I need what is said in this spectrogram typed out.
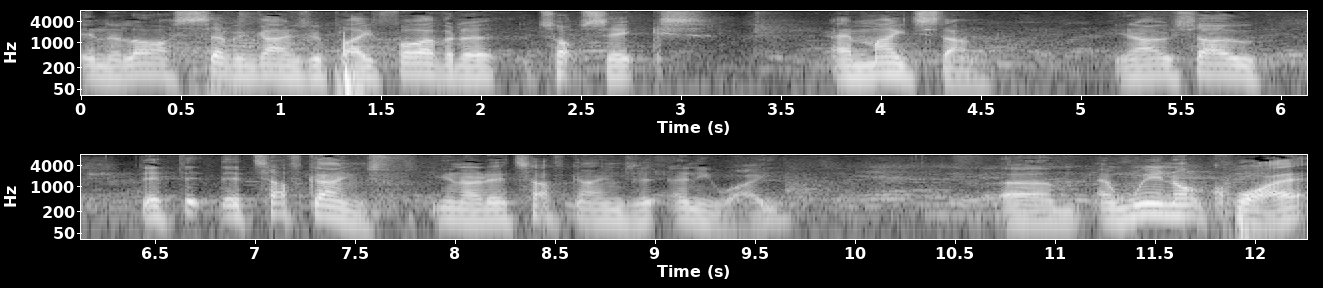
in the last seven games. We played five of the top six and Maidstone. You know, so they're, they're tough games. You know, they're tough games anyway. Um, and we're not quite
